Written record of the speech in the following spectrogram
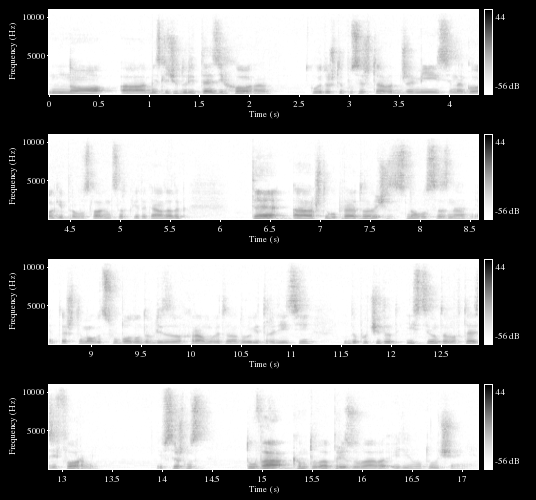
но а, мисля, че дори тези хора, които ще посещават джамии, синагоги, православни църкви и така нататък, те а, ще го правят това вече с ново съзнание. Те ще могат свободно да влизат в храмовете на други традиции и да почитат истината в тези форми. И всъщност това към това призовава единото учение.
